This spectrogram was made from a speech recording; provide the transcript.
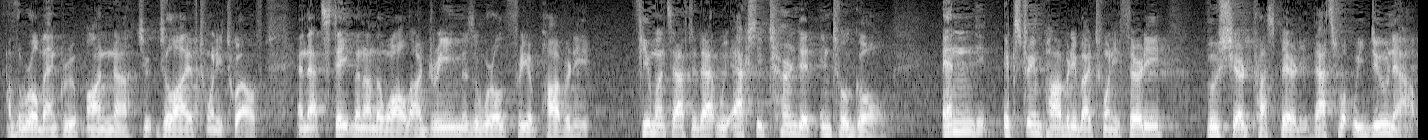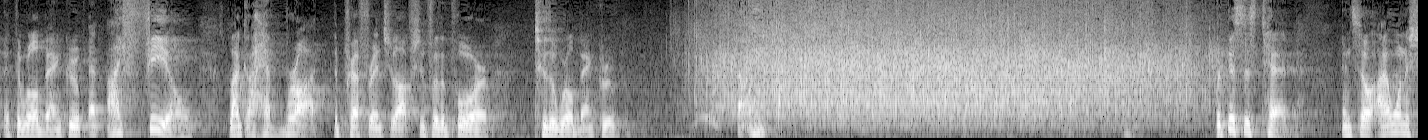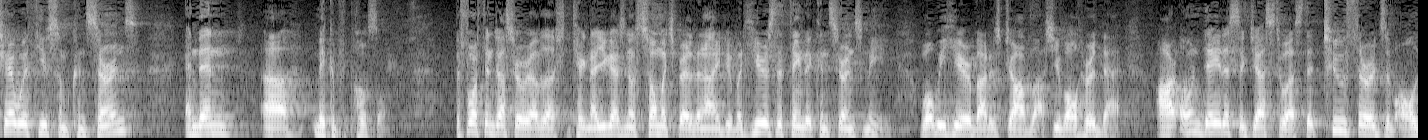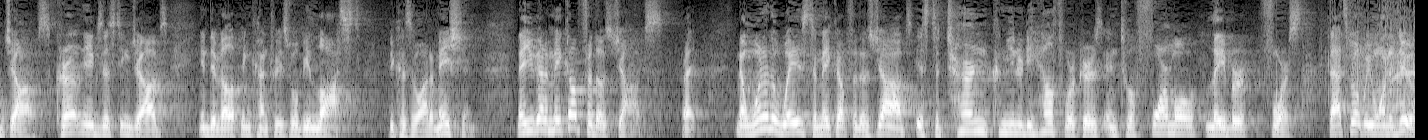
of the World Bank Group on uh, July of 2012. And that statement on the wall, our dream is a world free of poverty. A few months after that, we actually turned it into a goal end extreme poverty by 2030, boost shared prosperity. That's what we do now at the World Bank Group. And I feel like I have brought the preferential option for the poor to the World Bank Group. but this is TED. And so I want to share with you some concerns and then uh, make a proposal. The fourth industrial revolution, now you guys know so much better than I do, but here's the thing that concerns me. What we hear about is job loss. You've all heard that. Our own data suggests to us that two thirds of all jobs, currently existing jobs in developing countries, will be lost because of automation. Now you've got to make up for those jobs, right? Now, one of the ways to make up for those jobs is to turn community health workers into a formal labor force. That's what we want to do.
